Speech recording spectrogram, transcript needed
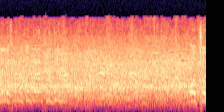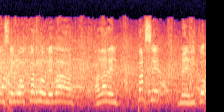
de Lozano contra la Argentina. 8 dice Guajardo, le va a dar el pase médico.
